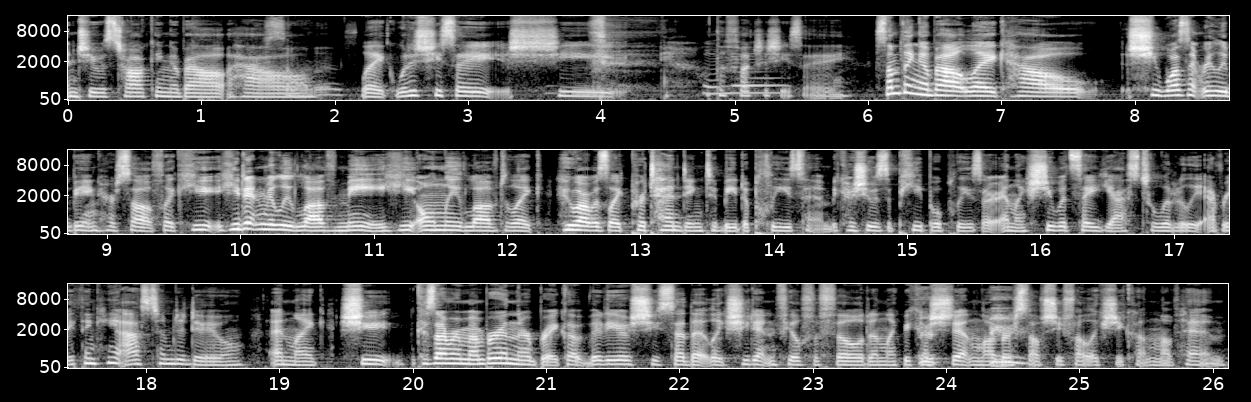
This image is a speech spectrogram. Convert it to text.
and she was talking about how like what did she say? She what the oh, fuck did she say? Something about like how she wasn't really being herself. Like he he didn't really love me. He only loved like who I was like pretending to be to please him because she was a people pleaser and like she would say yes to literally everything he asked him to do. And like she cuz I remember in their breakup video she said that like she didn't feel fulfilled and like because she didn't love mm-hmm. herself she felt like she couldn't love him.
